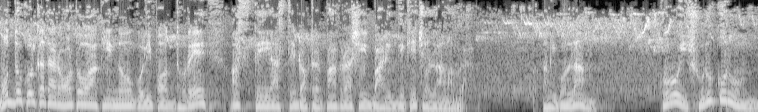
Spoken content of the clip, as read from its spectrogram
মধ্য কলকাতার অটো আকীর্ণ গলিপথ ধরে আস্তে আস্তে ডক্টর পাকরাশির বাড়ির দিকে চললাম আমরা। আমি বললাম, কই, শুরু করুন।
